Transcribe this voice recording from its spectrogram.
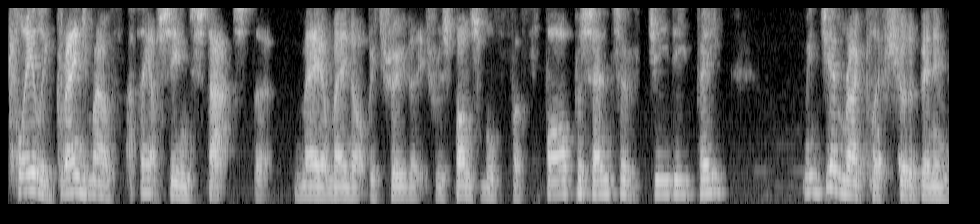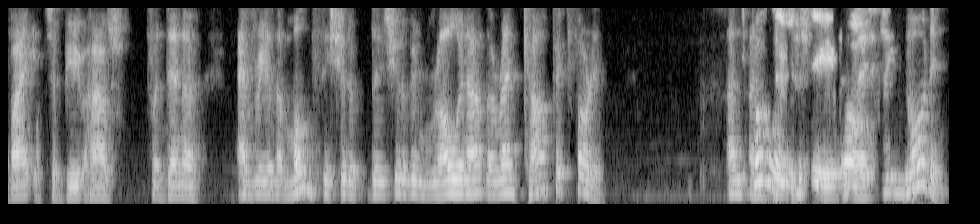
clearly Grangemouth. I think I've seen stats that may or may not be true that it's responsible for four percent of GDP. I mean, Jim Ratcliffe should have been invited to Bute House for dinner every other month. They should have they should have been rolling out the red carpet for him and, and would say, well, basically ignored him.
